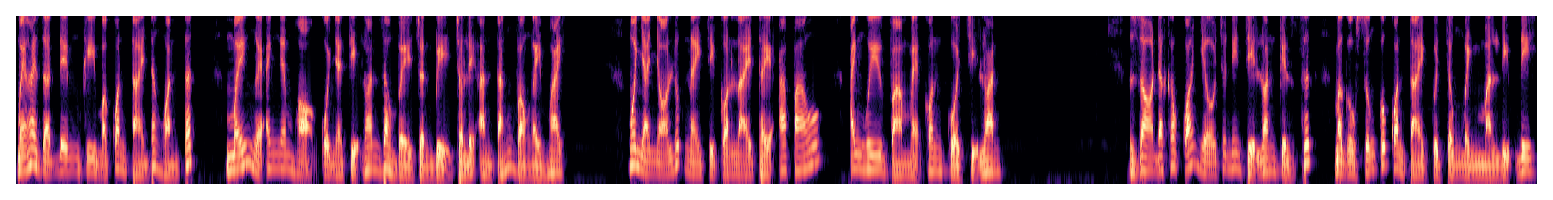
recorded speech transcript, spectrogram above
12 giờ đêm khi mà quan tài đang hoàn tất, mấy người anh em họ của nhà chị Loan ra về chuẩn bị cho lễ an táng vào ngày mai. Ngôi nhà nhỏ lúc này chỉ còn lại thầy A Báo, anh Huy và mẹ con của chị Loan. Do đã khóc quá nhiều cho nên chị Loan kiệt sức mà gục xuống cố quan tài của chồng mình mà lịm đi.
